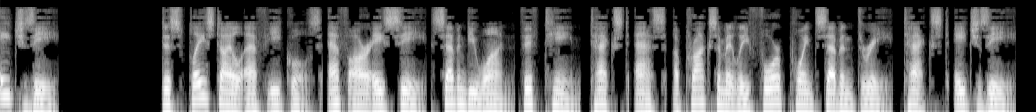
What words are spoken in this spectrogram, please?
hz display style f equals frac 71 15 text s approximately 4.73 text hz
